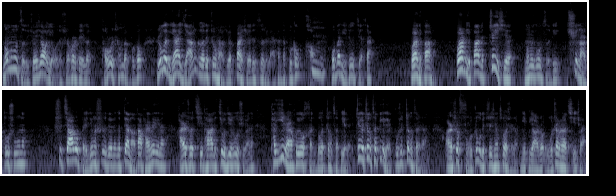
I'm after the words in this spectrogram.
农民工子弟学校有的时候这个投入成本不够。如果你按严格的中小学办学的资质来看，它不够好嗯。我把你这个解散，不让你办了，不让你办了，这些农民工子弟去哪儿读书呢？是加入北京市的那个电脑大排位呢，还是说其他的就近入学呢？它依然会有很多政策壁垒。这个政策壁垒不是政策上的，而是辅助的执行措施上。你比方说五证要齐全，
